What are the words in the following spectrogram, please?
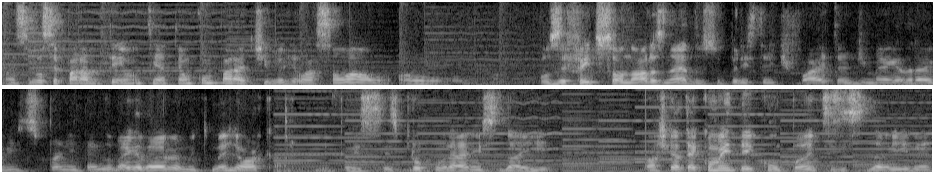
Mas se você parar, tem, tem até um comparativo em relação ao, ao os efeitos sonoros, né, do Super Street Fighter, de Mega Drive e de Super Nintendo, o Mega Drive é muito melhor, cara. Depois se vocês procurarem isso daí. Acho que até comentei com o Punks isso daí, né,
